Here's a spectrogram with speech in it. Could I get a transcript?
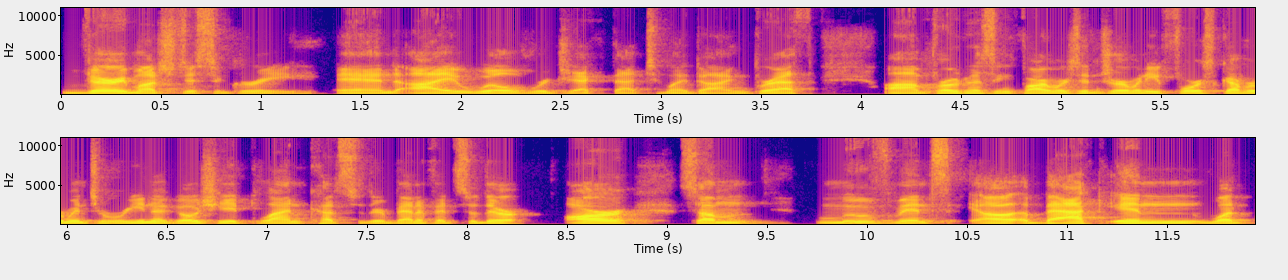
very much disagree, and I will reject that to my dying breath. Um, protesting farmers in Germany forced government to renegotiate planned cuts to their benefits. So there are some movements uh, back in what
